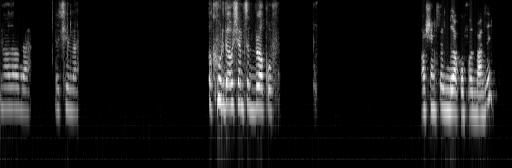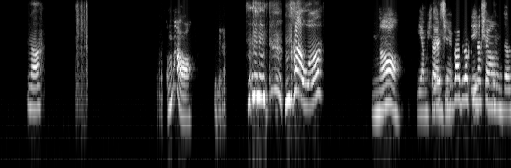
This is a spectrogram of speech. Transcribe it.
No dobra, lecimy. O kurde, 800 bloków. 800 bloków od bazy? No. To mało. Mało? No, ja myślałem, Zaleci że dwa bloki na tysiąc. sekundę.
